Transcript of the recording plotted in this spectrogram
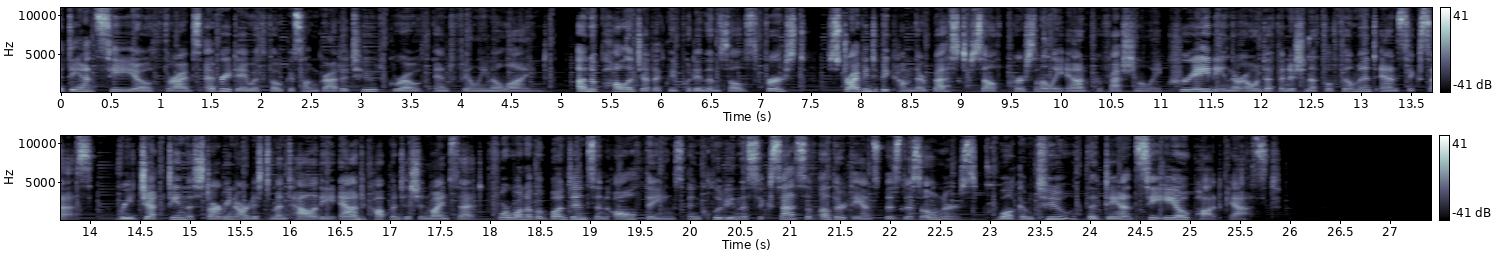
A dance CEO thrives every day with focus on gratitude, growth, and feeling aligned, unapologetically putting themselves first, striving to become their best self personally and professionally, creating their own definition of fulfillment and success, rejecting the starving artist mentality and competition mindset for one of abundance in all things, including the success of other dance business owners. Welcome to the Dance CEO Podcast.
